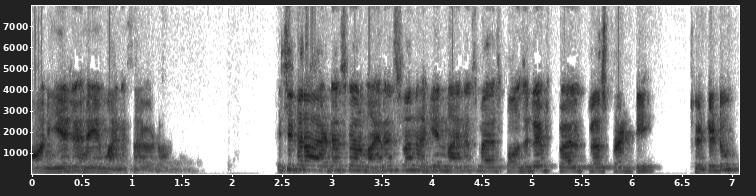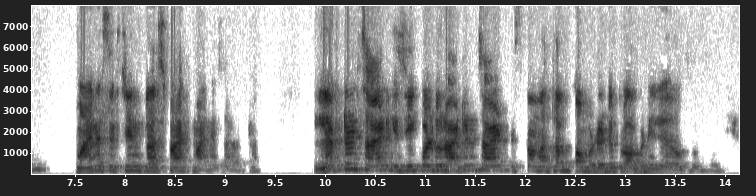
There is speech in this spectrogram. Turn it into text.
और ये जो है, ये माइनस आयोटा हो जाएगा। इसी तरह iota square minus one again minus minus positive twelve plus twenty thirty two minus sixteen plus five minus iota left hand side is equal to right hand side इसका मतलब कॉम्पिटेटिव प्रॉपर्टी जो है वो प्रूव होगी।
